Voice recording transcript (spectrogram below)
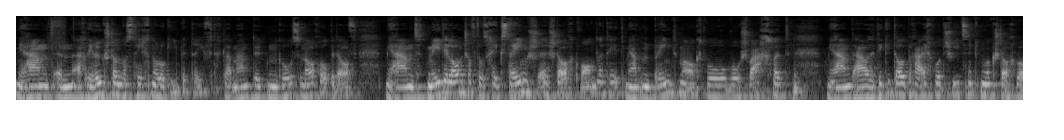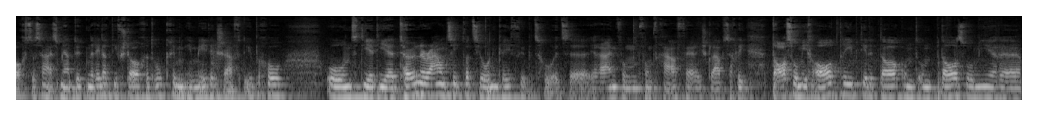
Wir haben einen, ein bisschen Rückstand, was Technologie betrifft. Ich glaube, wir haben dort einen grossen Nachholbedarf. Wir haben die Medienlandschaft, die sich extrem äh, stark gewandelt hat. Wir haben einen Printmarkt, der wo, wo schwächelt. Wir haben auch den Digitalbereich, wo der Schweiz nicht genug stark wächst. Das heißt, wir haben dort einen relativ starken Druck im, im Mediengeschäft bekommen und die, die Turnaround-Situation in den Griff überzukommen, jetzt äh, rein vom, vom Verkauf her, ist glaube ich ein das, was mich antreibt jeden Tag und, und das, was mir äh,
